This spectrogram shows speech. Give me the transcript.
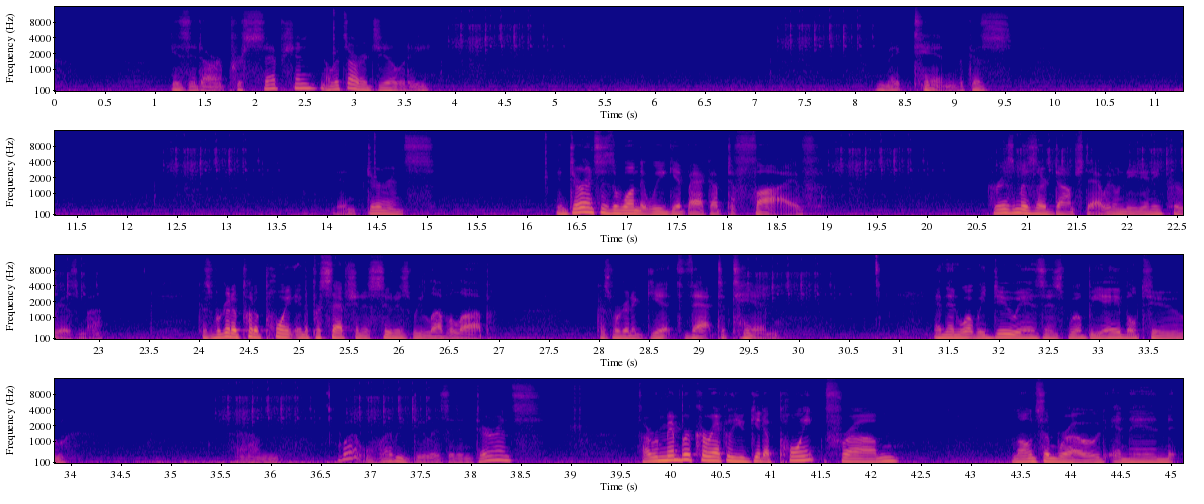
Is it our perception? No, it's our agility. Make 10 because. Endurance Endurance is the one that we get back up to five. Charisma is our dump stat. We don't need any charisma. Because we're going to put a point into perception as soon as we level up. Because we're going to get that to 10. And then what we do is, is we'll be able to... Um, what, what do we do? Is it endurance? If I remember correctly, you get a point from Lonesome Road, and then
